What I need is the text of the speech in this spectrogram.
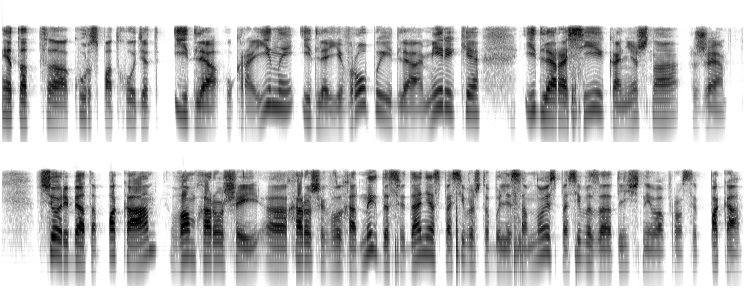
этот э, курс подходит и для Украины, и для Европы, и для Америки, и для России, конечно же. Все, ребята, пока. Вам хороший, э, хороших выходных. До свидания. Спасибо, что были со мной. Спасибо за отличные вопросы. Пока.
